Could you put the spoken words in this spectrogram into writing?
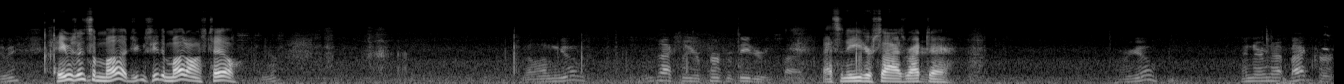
maybe. He was in some mud. You can see the mud on his tail. Don't let him go. This is actually your perfect eater size. That's an eater size right there. There we go. And they're in that back curve.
